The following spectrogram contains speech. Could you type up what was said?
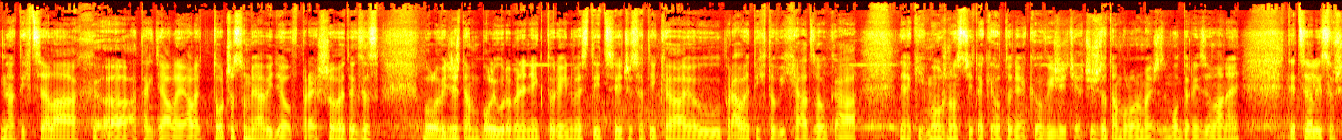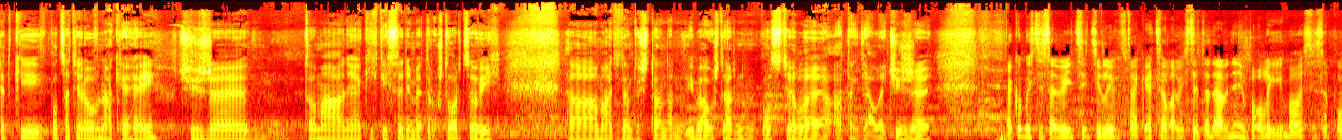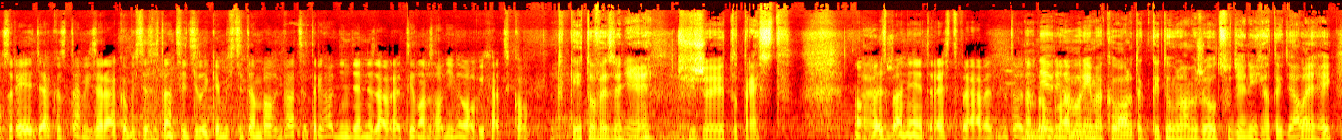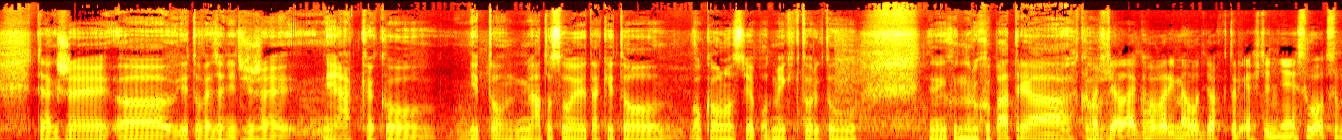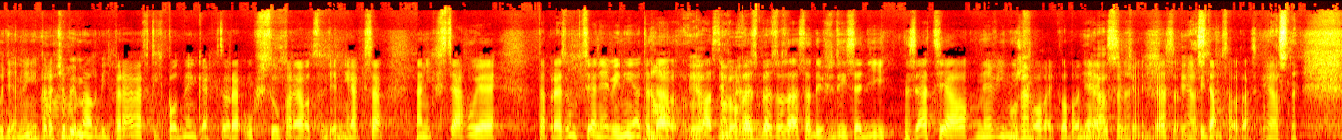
na tých celách a, a tak ďalej. Ale to, čo som ja videl v Prešove, tak zase bolo vidieť, že tam boli urobené niektoré investície, čo sa týkajú práve týchto vychádzok a nejakých možností takéhoto nejakého vyžitia. Čiže to tam bolo normálne že zmodernizované. Tie cely sú všetky v podstate rovnaké, hej? Čiže to má nejakých tých 7 metrov štvorcových, máte tam tie štandardnú výbavu, štandardné postele a tak ďalej. Čiže ako by ste sa vy cítili v takej cele? Vy ste teda v nej boli, boli ste sa pozrieť, ako to tam vyzerá. Ako by ste sa tam cítili, keby ste tam boli 23 hodín denne zavretí len s hodinovou vychádzkou? Tak je to väzenie, čiže je to trest. No, väzba nie je trest práve, to je ten no, problém. Nehovorím, ako, ale tak keď tu máme že odsudených a tak ďalej, hej. Takže uh, je to väzenie, čiže nejak ako je to, má to svoje takéto okolnosti a podmienky, ktoré k tomu jednoducho patria. Vašte, ale ak hovoríme o ľuďoch, ktorí ešte nie sú odsúdení, prečo by mali byť práve v tých podmienkach, ktoré už sú pre odsúdených? Ak sa na nich vzťahuje tá prezumpcia neviny a teda No, ja- vlastne vo dobre. väzbe zo zásady vždy sedí zatiaľ nevinný Môžem? človek, lebo nie je usvedčený. Ja sa, Jasné. pýtam sa otázky. Jasné.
